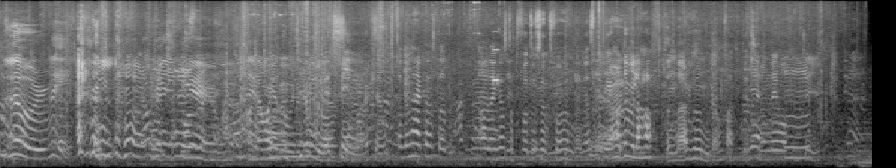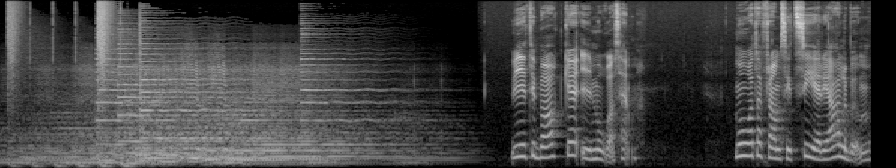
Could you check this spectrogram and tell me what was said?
lurvig. Ja, den var helt otroligt fin verkligen. Och den här kostar, ja, den kostar 2200 nästan. Jag hade velat haft den där hunden faktiskt, men det var för dyrt. Vi är tillbaka i Moas hem. Moa tar fram sitt seriealbum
